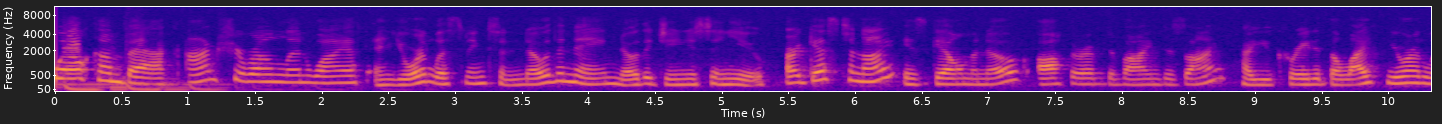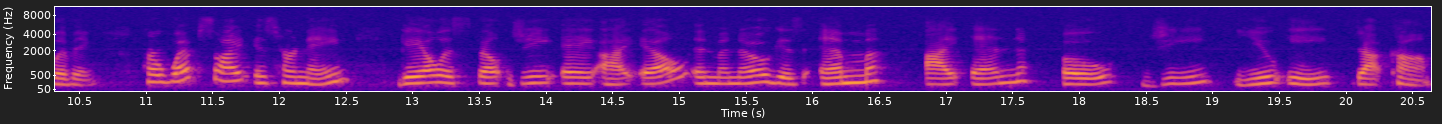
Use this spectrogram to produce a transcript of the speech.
Welcome back. I'm Sharon Lynn Wyeth, and you're listening to Know the Name, Know the Genius in You. Our guest tonight is Gail Minogue, author of Divine Design How You Created the Life You Are Living. Her website is her name. Gail is spelled G A I L, and Minogue is M I N O G U E dot com.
